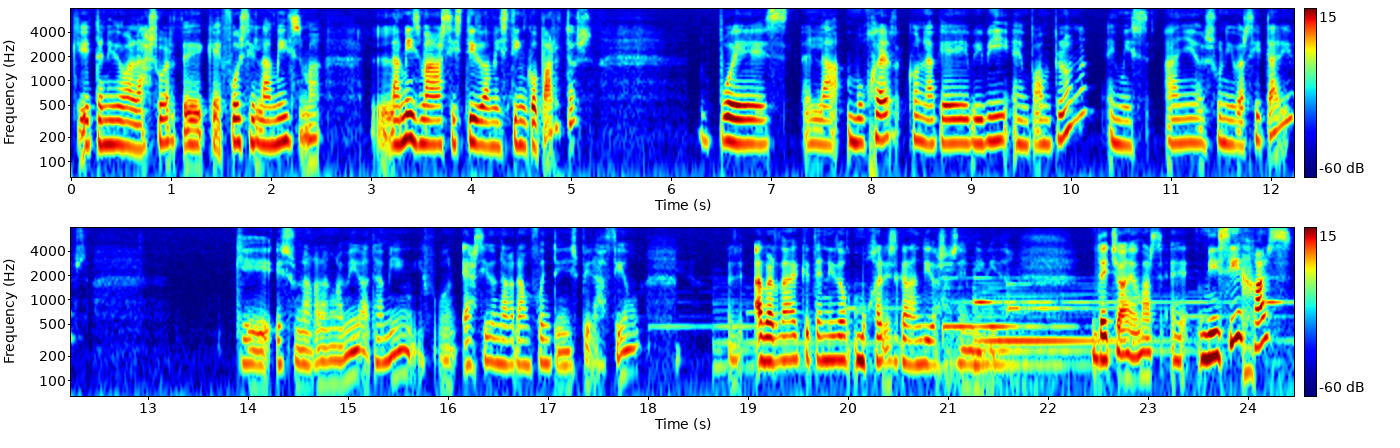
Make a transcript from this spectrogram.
que he tenido la suerte de que fuese la misma, la misma ha asistido a mis cinco partos, pues la mujer con la que viví en Pamplona en mis años universitarios, que es una gran amiga también ha sido una gran fuente de inspiración. La verdad es que he tenido mujeres grandiosas en mi vida. De hecho, además, eh, mis hijas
